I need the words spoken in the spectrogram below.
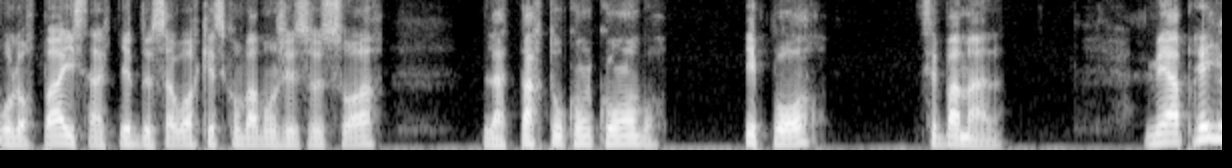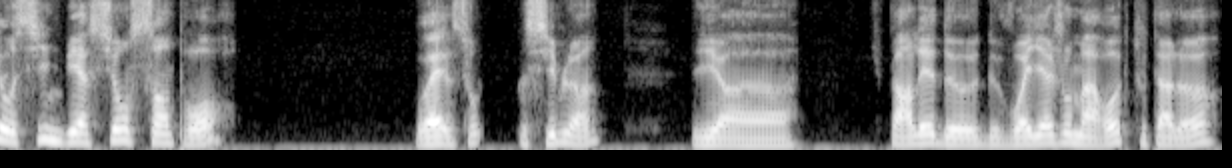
pour leur repas, ils s'inquiètent de savoir qu'est-ce qu'on va manger ce soir. La tarte au concombre et porc, c'est pas mal. Mais après, il y a aussi une version sans porc. Ouais. C'est possible. Hein. tu parlais de, voyage au Maroc tout à l'heure.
